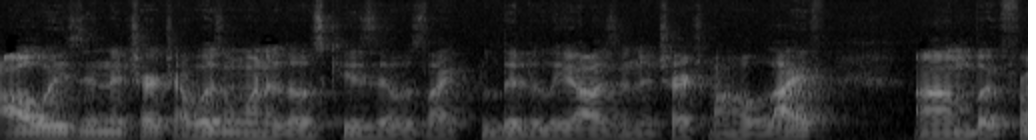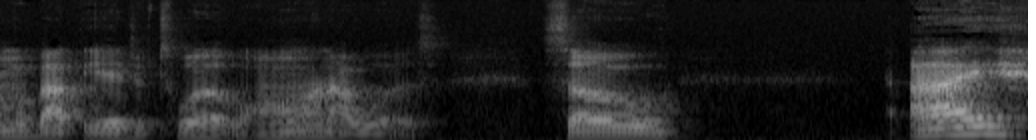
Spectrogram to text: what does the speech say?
always in the church. I wasn't one of those kids that was like literally always in the church my whole life. Um, but from about the age of 12 on, I was. So I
